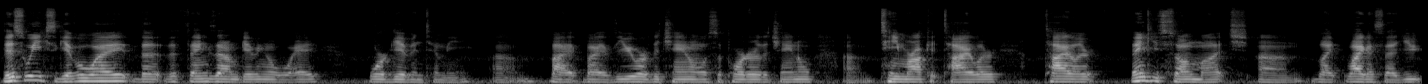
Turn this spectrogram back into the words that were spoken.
this week's giveaway, the, the things that I'm giving away were given to me. Um, by by a viewer of the channel, a supporter of the channel, um, Team Rocket Tyler. Tyler, thank you so much. Um, like like I said, you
